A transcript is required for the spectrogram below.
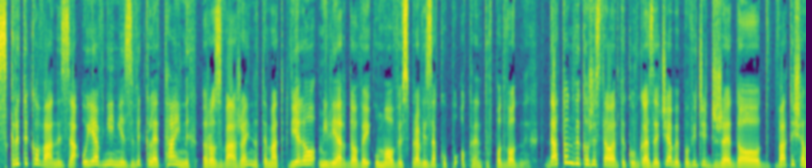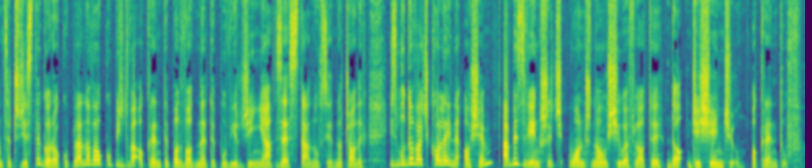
skrytykowany za ujawnienie zwykle tajnych rozważań na temat wielomiliardowej umowy w sprawie zakupu okrętów podwodnych. Dutton wykorzystał artykuł w gazecie, aby powiedzieć, że do 2030 roku planował kupić dwa okręty podwodne typu Virginia ze Stanów Zjednoczonych i zbudować kolejne osiem, aby zwiększyć łączną siłę floty do 10 okrętów.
